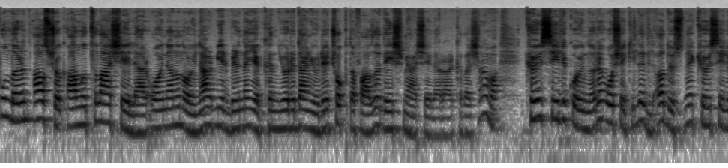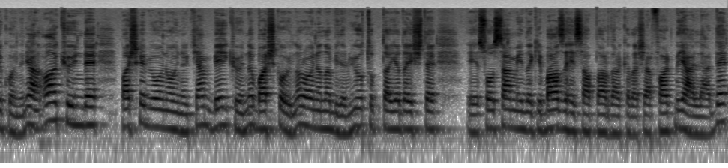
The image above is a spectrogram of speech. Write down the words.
Bunların az çok anlatılan şeyler, oynanan oyunlar birbirine yakın, yöreden yöreye çok da fazla değişmeyen şeyler arkadaşlar. Ama köy seyirlik oyunları o şekilde değil. Adı üstünde köy seyirlik oyunları. Yani A köyünde başka bir oyun oynarken B köyünde başka oyunlar oynanabilir. YouTube'da ya da işte e, sosyal medyadaki bazı hesaplarda arkadaşlar farklı yerlerde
